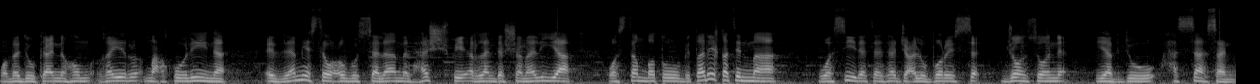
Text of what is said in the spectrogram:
وبدوا كأنهم غير معقولين. إذ لم يستوعبوا السلام الهش في إيرلندا الشمالية واستنبطوا بطريقة ما وسيلة تجعل بوريس جونسون يبدو حساسا.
